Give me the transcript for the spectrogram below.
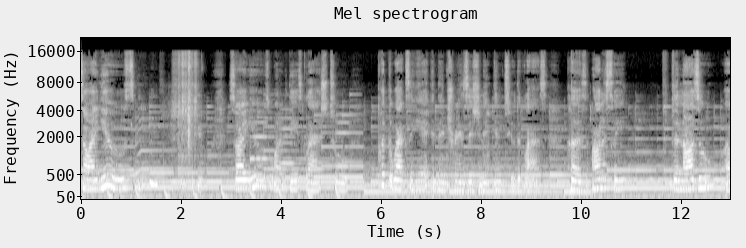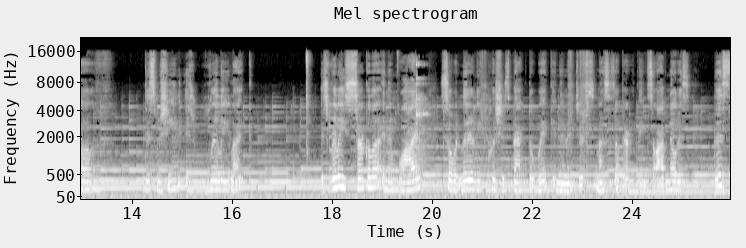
so I use, so I use one of these glass to put the wax in here and then transition it into the glass because honestly the nozzle of this machine is really like it's really circular and then wide so it literally pushes back the wick and then it just messes up everything so I've noticed this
